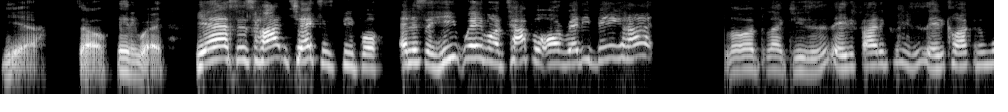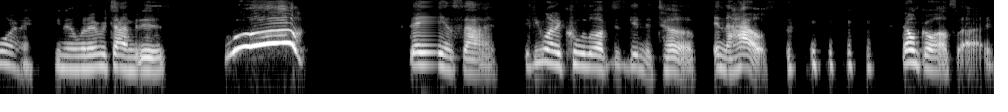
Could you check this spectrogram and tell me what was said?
Yeah. So anyway, yes, it's hot in Texas, people, and it's a heat wave on top of already being hot. Lord, black Jesus, it's 85 degrees. It's 8 o'clock in the morning. You know, whatever time it is. Woo! Stay inside. If you want to cool off, just get in the tub in the house. Don't go outside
